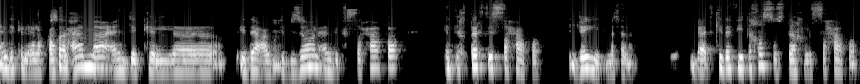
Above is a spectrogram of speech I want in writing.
عندك العلاقات صح. العامة عندك الإذاعة والتلفزيون عندك الصحافة. أنت اخترتي الصحافة. جيد مثلا. بعد كذا في تخصص داخل الصحافة.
